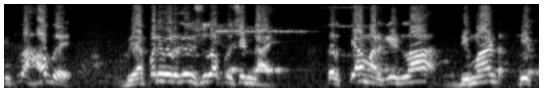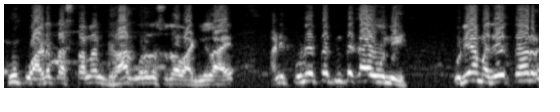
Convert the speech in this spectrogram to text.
तिथला हब आहे. व्यापारी वर्ग सुद्धा प्रचंड आहे. तर त्या मार्केटला डिमांड हे खूप वाढत असताना ग्राहक वर्ग सुद्धा वाढलेला आहे. आणि पुणे तर तिथं काय उन्हे पुण्यामध्ये तर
